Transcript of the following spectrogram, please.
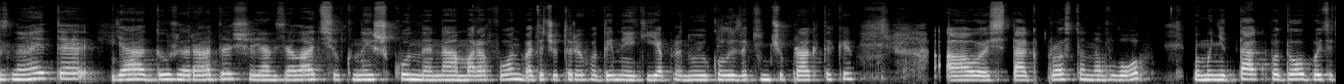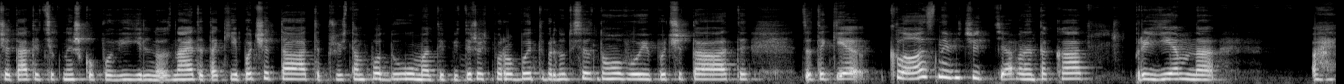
Знаєте, я дуже рада, що я взяла цю книжку не на марафон 24 години, які я планую, коли закінчу практики. А ось так, просто на влог. Бо мені так подобається читати цю книжку повільно. Знаєте, так і почитати, щось там подумати, піти щось поробити, вернутися знову і почитати. Це таке класне відчуття, вона така приємна. Ай,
